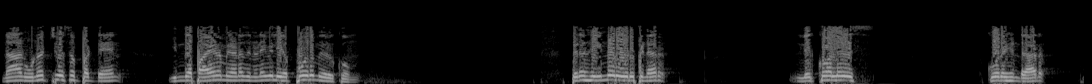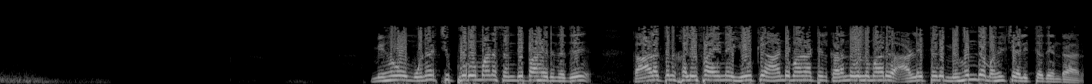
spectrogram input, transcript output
நான் உணர்ச்சி வசப்பட்டேன். இந்த பயணம் எனது நினைவில் எப்போதும் இருக்கும். பிறகு இன்னொரு உறுப்பினர் நிக்கோலேஸ் கூறுகின்றார் மிகவும் உணர்ச்சி பூர்வமான சந்திப்பாக இருந்தது. காலத்தின் ஹலீஃபா என்னை யூகே ஆண்டு மாநாட்டில் கலந்து கொள்ளுமாறு அழைத்தது மிகுந்த மகிழ்ச்சி அளித்தது என்றார்.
